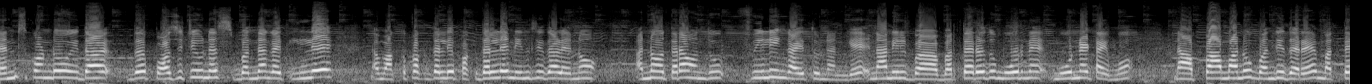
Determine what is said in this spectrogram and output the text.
ನೆನೆಸ್ಕೊಂಡು ಇದಾದ ಪಾಸಿಟಿವ್ನೆಸ್ ಬಂದಂಗೆ ಆಯ್ತು. ಇಲ್ಲೇ ನಮ್ಮ ಅಕ್ಕಪಕ್ಕದಲ್ಲಿ, ಪಕ್ಕದಲ್ಲೇ ನಿಲ್ಲಿಸಿದಾಳೇನೋ ಅನ್ನೋ ಥರ ಒಂದು ಫೀಲಿಂಗ್ ಆಯಿತು ನನಗೆ. ನಾನಿಲ್ಲಿ ಬ, ಬರ್ತಾ ಇರೋದು ಮೂರನೇ ಮೂರನೇ ಟೈಮು ನಮ್ಮ ಅಪ್ಪ ಅಮ್ಮನೂ ಬಂದಿದ್ದಾರೆ, ಮತ್ತು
